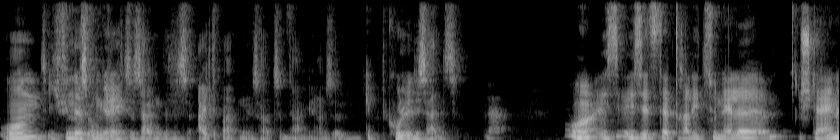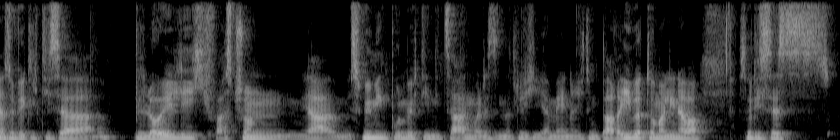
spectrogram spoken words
Und ich finde es ungerecht zu sagen, dass es altbacken ist heutzutage. Also es gibt coole Designs. Ja. Es ist jetzt der traditionelle Stein, also wirklich dieser bläulich, fast schon, ja, Swimmingpool möchte ich nicht sagen, weil das ist natürlich eher mehr in Richtung Paraiba-Turmalin, aber so dieses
